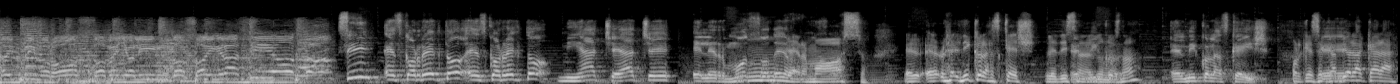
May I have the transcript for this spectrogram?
Soy primoroso, bello, lindo, soy gracioso. Sí, es correcto, es correcto. Mi HH, el hermoso de Mm, hermoso. El, el- el Nicolas Cage, le dicen El algunos, Nicolas- ¿no? El Nicolas Cage. Porque se Eh, cambió la cara,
